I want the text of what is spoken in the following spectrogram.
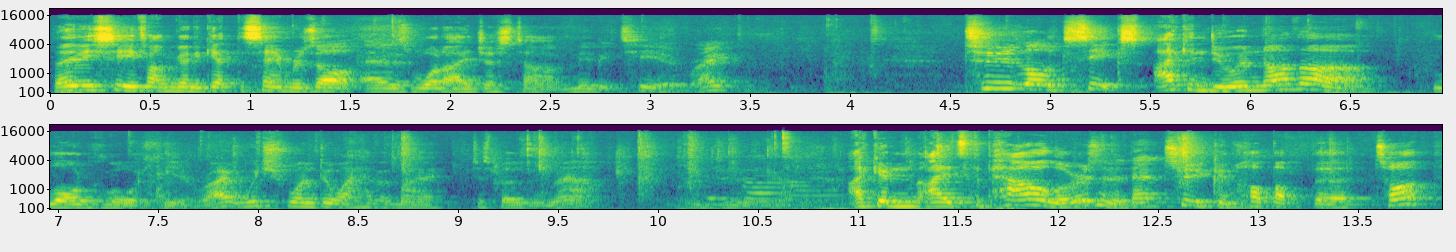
Let me see if I'm going to get the same result as what I just uh, mimicked here, right? 2 log 6, I can do another log law here, right? Which one do I have at my disposal now? I can, uh, it's the power law, isn't it? That 2 can hop up the top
